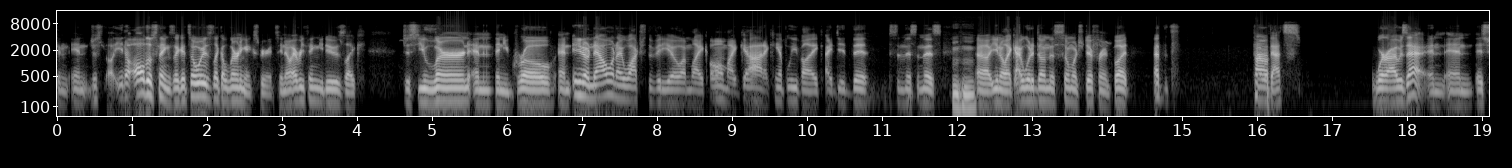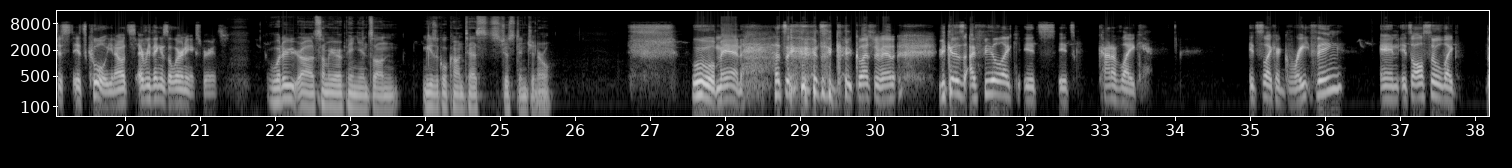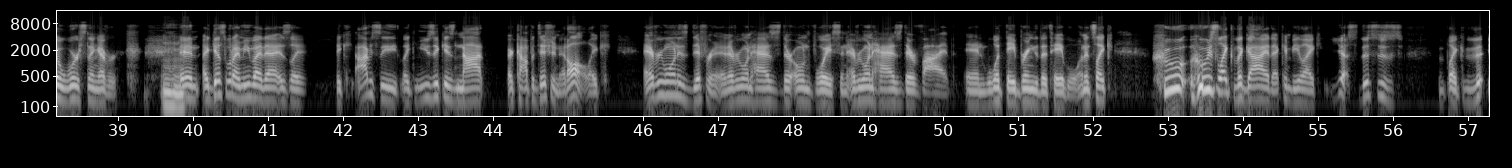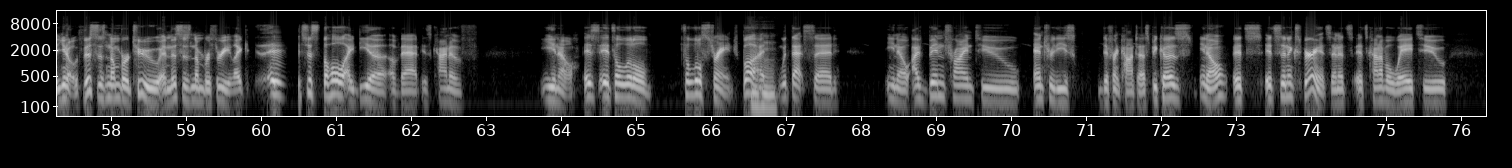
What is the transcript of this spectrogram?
and and just you know all those things. Like it's always like a learning experience. You know, everything you do is like just you learn and then you grow and you know now when i watch the video i'm like oh my god i can't believe like i did this and this and this hmm uh, you know, like I would have done this so much different. But at the time, that's where I was at, and and it's just it's cool. You know, it's everything is a learning experience. What are your, uh, some of your opinions on musical contests just in general? Ooh, man, that's a that's a good question, man, because I feel like it's it's kind of like it's like a great thing, and it's also like the worst thing ever. hmm And I guess what I mean by that is like, like obviously, like music is not a competition at all. Like everyone is different, and everyone has their own voice, and everyone has their vibe and what they bring to the table. And it's like, who who's like the guy that can be like, yes, this is like th- you know this is number two and this is number three like it, it's just the whole idea of that is kind of you know it's it's a little it's a little strange but Mhm. with that said you know i've been trying to enter these different contests because you know it's it's an experience and it's it's kind of a way to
